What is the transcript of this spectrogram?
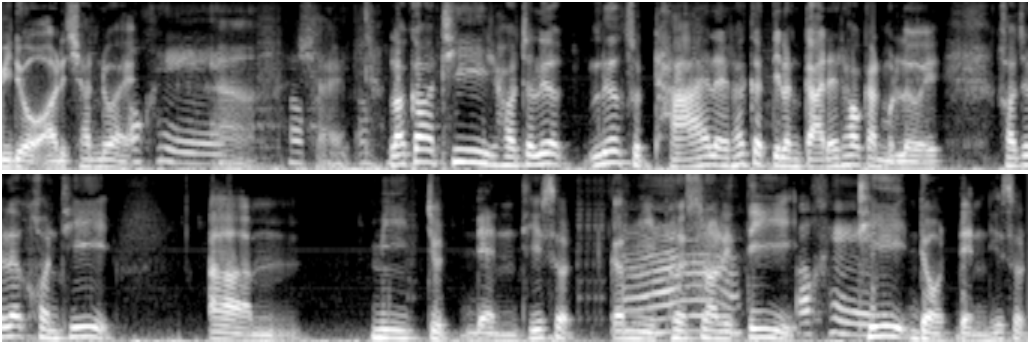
วิดีโอออดิชั่นด้วยโอเคอ่าโอเคใช่โอเคแล้วก็ที่เขาจะเลือกเลือกสุดท้ายเลย ถ้าเกิดตีลังกาได้เท่ากันหมดเลย เขาจะเลือกคนที่เอิ่มมีจุดเด่นที่สุดก็มีอ่า personality โอเคที่โดดเด่นที่สุด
